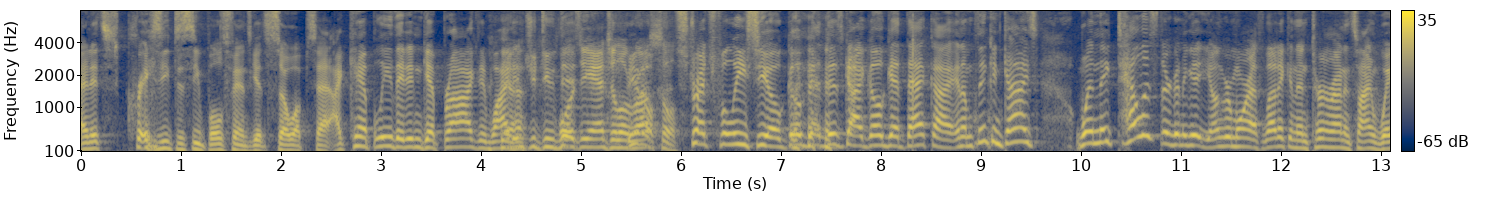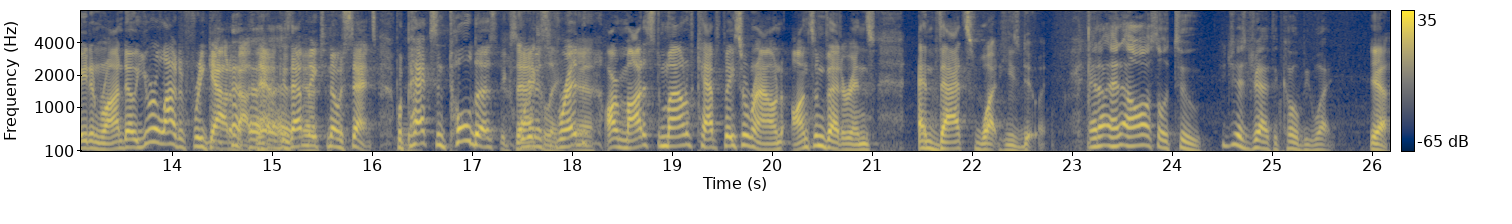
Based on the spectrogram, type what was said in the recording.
And it's crazy to see Bulls fans get so upset. I can't believe they didn't get Brogdon. Why yeah. didn't you do this? Or D'Angelo you Russell. Know, stretch Felicio. Go get this guy. Go get that guy. And I'm thinking, guys, when they tell us they're going to get younger, more athletic, and then turn around and sign Wade and Rondo, you're allowed to freak out about that because that yeah. makes no sense. But Paxson told us exactly. we're going to spread yeah. our modest amount of cap space around on some veterans, and that's what he's doing. And, and also, too, you just drafted Coby White. Yeah.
